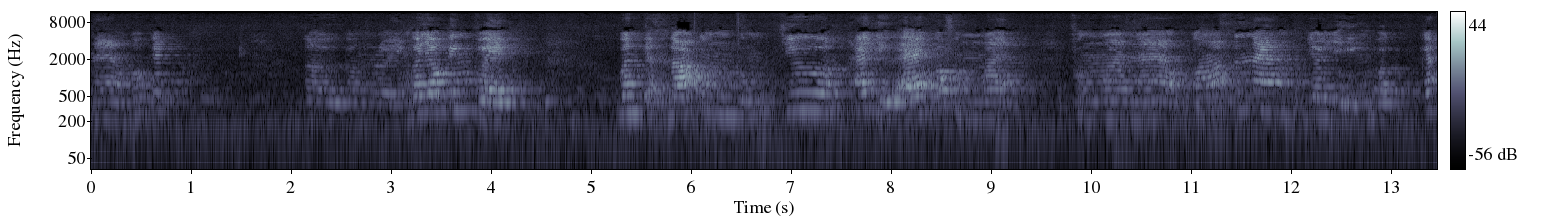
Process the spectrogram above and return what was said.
nào có các từ cần luyện có dấu tiếng Việt. Bên cạnh đó con cũng chưa thấy dự án có phần mềm phần mềm nào có tính năng, giao diện và cách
